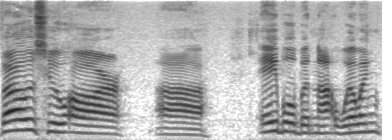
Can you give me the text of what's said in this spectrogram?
Those who are uh, able but not willing,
